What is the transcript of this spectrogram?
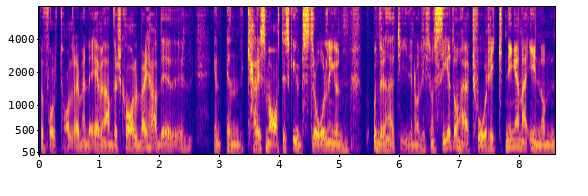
som folktalare, men även Anders Karlberg hade en, en karismatisk utstrålning under den här tiden och liksom se de här två riktningarna inom,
